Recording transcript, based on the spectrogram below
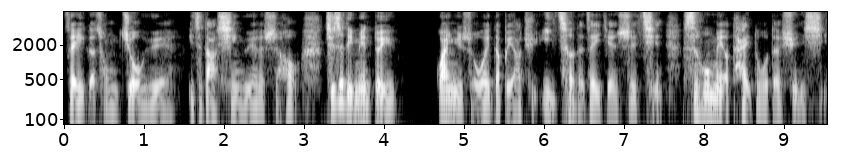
这个从旧约一直到新约的时候，其实里面对于关于所谓的不要去预测的这一件事情，似乎没有太多的讯息。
